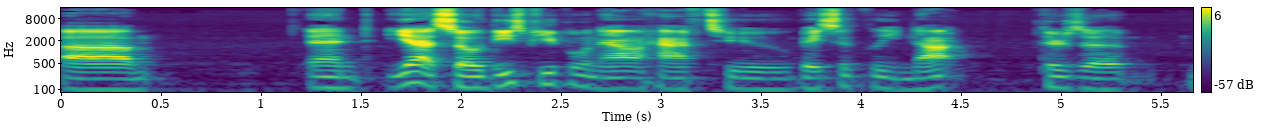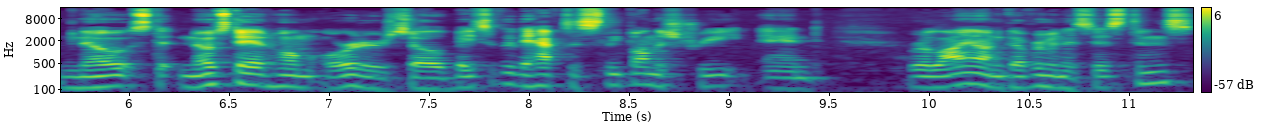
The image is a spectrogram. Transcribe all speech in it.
Um, and yeah, so these people now have to basically not, there's a no, st- no stay at home order. So basically, they have to sleep on the street and rely on government assistance.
